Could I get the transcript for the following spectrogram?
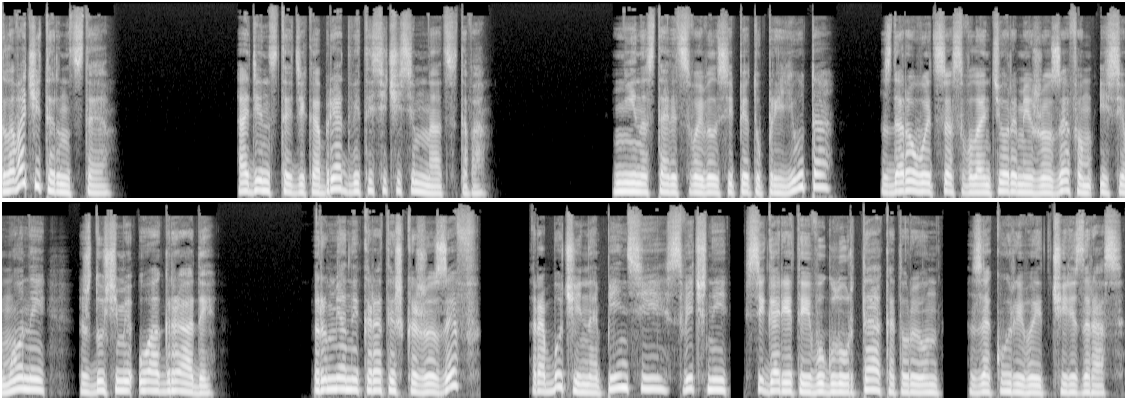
Глава 14. 11 декабря 2017. Нина ставит свой велосипед у приюта, здоровается с волонтерами Жозефом и Симоной, ждущими у ограды. Румяный коротышка Жозеф, рабочий на пенсии, с вечной сигаретой в углу рта, которую он закуривает через раз.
